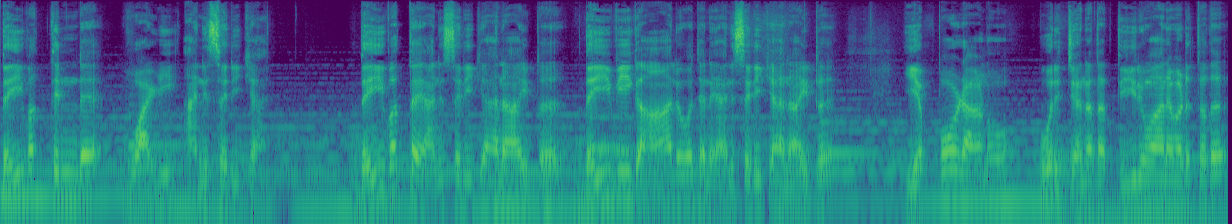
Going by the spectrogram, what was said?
ദൈവത്തിന്റെ വഴി അനുസരിക്കാൻ. ദൈവത്തെ അനുസരിക്കാനായിട്ട് ദൈവിക ആലോചന അനുസരിക്കാനായിട്ട് എപ്പോഴാണോ ഒരു ജനത തീരുമാനമെടുത്തത്?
